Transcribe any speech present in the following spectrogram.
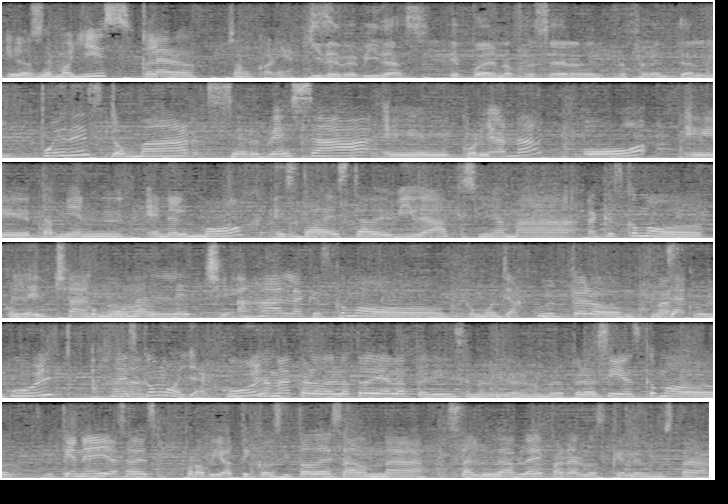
Y los emojis, Claro. son coreanos. ¿Y de bebidas qué pueden ofrecer referente al... Puedes tomar cerveza eh, coreana o eh, también en el mog está esta bebida que se llama La que es como le- kombucha, como ¿no? una leche. Ajá, la que es como, como Yakult, pero más cool. Yakult. Ajá, es como Yakult. No me acuerdo, el otro día la pedí y se me olvidó el nombre. Pero sí, es como. Tiene, ya sabes, probióticos y toda esa onda saludable para los que les gusta.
